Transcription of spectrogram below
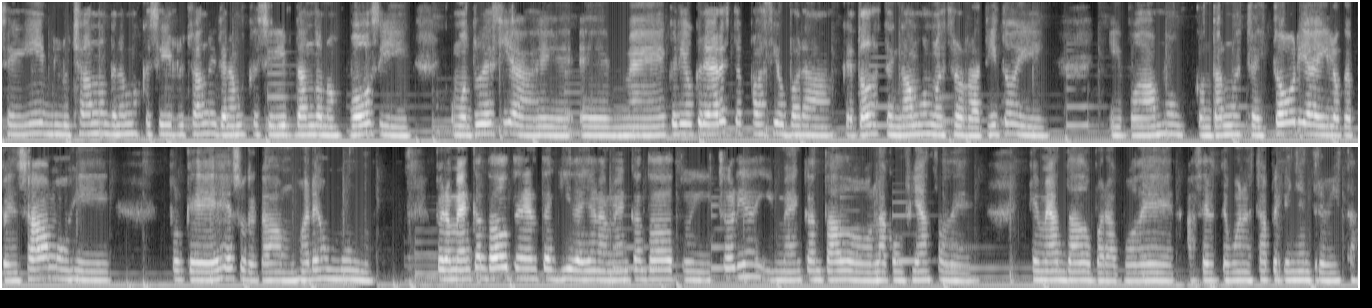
seguir luchando, tenemos que seguir luchando y tenemos que seguir dándonos voz y como tú decías, eh, eh, me he querido crear este espacio para que todos tengamos nuestro ratito y, y, podamos contar nuestra historia y lo que pensamos y porque es eso, que cada mujer es un mundo. Pero me ha encantado tenerte aquí, Dayana, me ha encantado tu historia y me ha encantado la confianza de, que me has dado para poder hacerte, bueno, esta pequeña entrevista.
